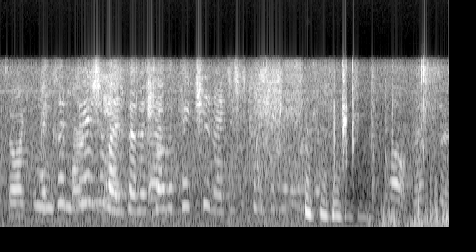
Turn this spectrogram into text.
It's I like the I couldn't visualize that. I saw the picture and I just couldn't think of it. Oh, that's a,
